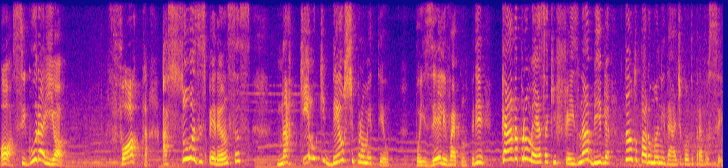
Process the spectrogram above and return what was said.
Ó, segura aí, ó. Foca as suas esperanças naquilo que Deus te prometeu, pois ele vai cumprir cada promessa que fez na Bíblia, tanto para a humanidade quanto para você.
